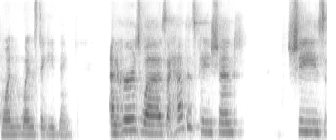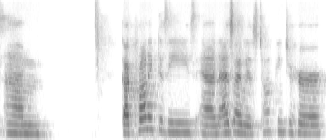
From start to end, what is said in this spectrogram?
one Wednesday evening. And hers was, I have this patient, she's um, got chronic disease. And as I was talking to her,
